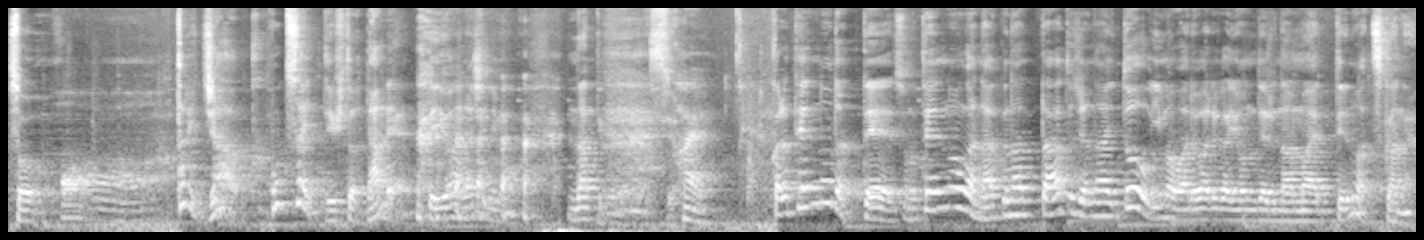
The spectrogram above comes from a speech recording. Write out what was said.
そう。はたりじゃあ北斎っていう人は誰？っていう話にもなってくるわけですよ。はい。から天皇だってその天皇が亡くなった後じゃないと今我々が呼んでる名前っていうのはつかないわ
